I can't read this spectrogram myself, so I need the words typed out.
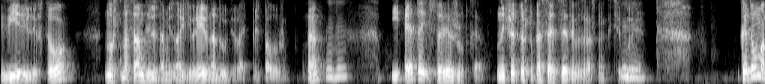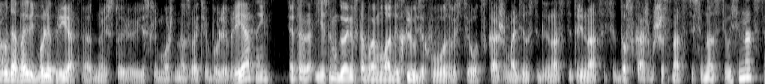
верили в то, ну, что на самом деле, там, не знаю, евреев надо убивать, предположим. Да? Угу. И эта история жуткая. Значит, то, что касается этой возрастной категории. Угу. К этому могу добавить более приятную одну историю, если можно назвать ее более приятной. Это если мы говорим с тобой о молодых людях в возрасте от, скажем, 11, 12, 13 до, скажем, 16, 17, 18,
